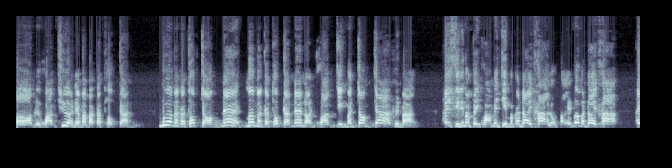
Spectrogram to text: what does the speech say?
ปลอมหรือความเชื่อเนี่ยมันมากระทบกัน เมื่อมันกระทบจองแน่ เมื่อมันกระทบกันแน่นอนความจริงมันจ้องจ้าขึ้นมาไอ้สิ่งที่มันเป็นความไม่จริงมันก็ได้อยค่าลงไป เมื่อมันได้อยค่าไอ้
